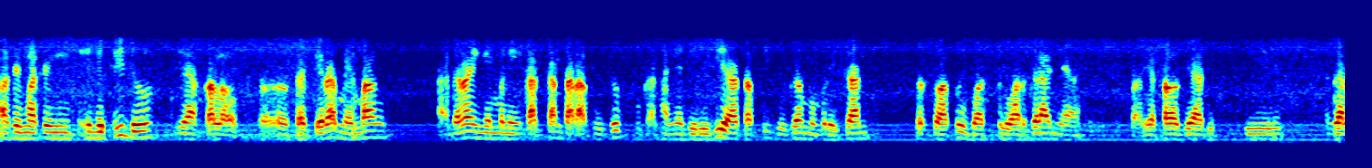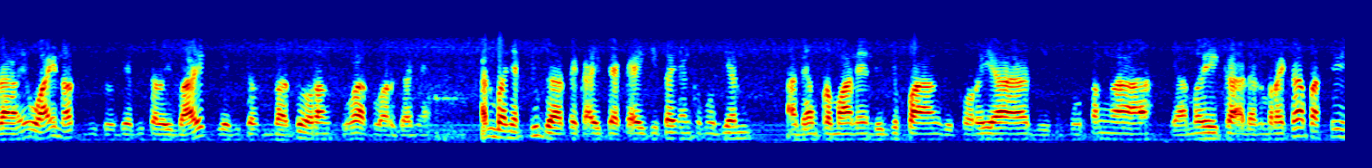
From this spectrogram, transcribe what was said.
masing-masing individu ya kalau eh, saya kira memang adalah ingin meningkatkan taraf hidup bukan hanya diri dia tapi juga memberikan sesuatu buat keluarganya. Ya kalau dia di, di negara lain why not gitu. Dia bisa lebih baik dia bisa membantu orang tua keluarganya. Kan banyak juga TKI-TKI kita yang kemudian ada yang permanen di Jepang, di Korea, di Timur Tengah, di Amerika, dan mereka pasti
